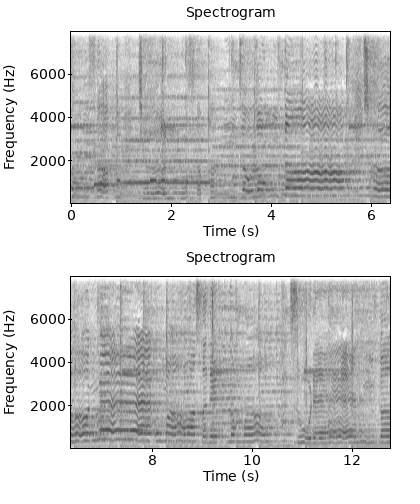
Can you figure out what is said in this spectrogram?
ทรงศักดิ์เชิญทศพันเจ้าลงกาเชิญแม่อุมาเสด็จลงมา สู่แดนกา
